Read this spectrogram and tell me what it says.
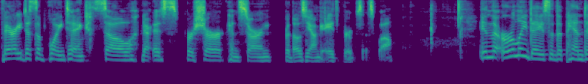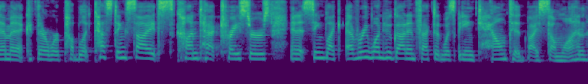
very disappointing. So there is for sure concern for those young age groups as well. In the early days of the pandemic, there were public testing sites, contact tracers, and it seemed like everyone who got infected was being counted by someone.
